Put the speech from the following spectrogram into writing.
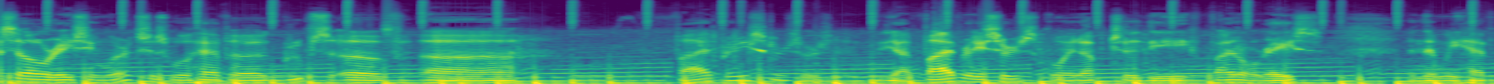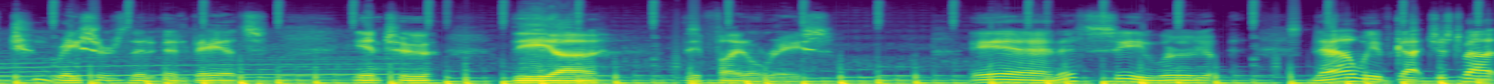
SL racing works is we'll have uh, groups of five racers, or yeah, five racers going up to the final race, and then we have two racers that advance into the uh, the final race. And let's see, we're now we've got just about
